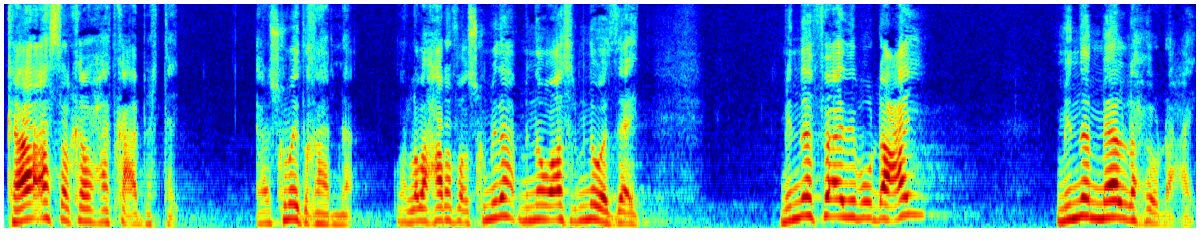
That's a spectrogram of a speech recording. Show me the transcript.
Kaa asalka waxaad ka cabirtay. Yani iskuma idqaamna. Waa laba xaraf oo isku mid ah midna waa asal midna waa zaa'id. Midna fa'di buu dhacay midna meel dhexuu dhacay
